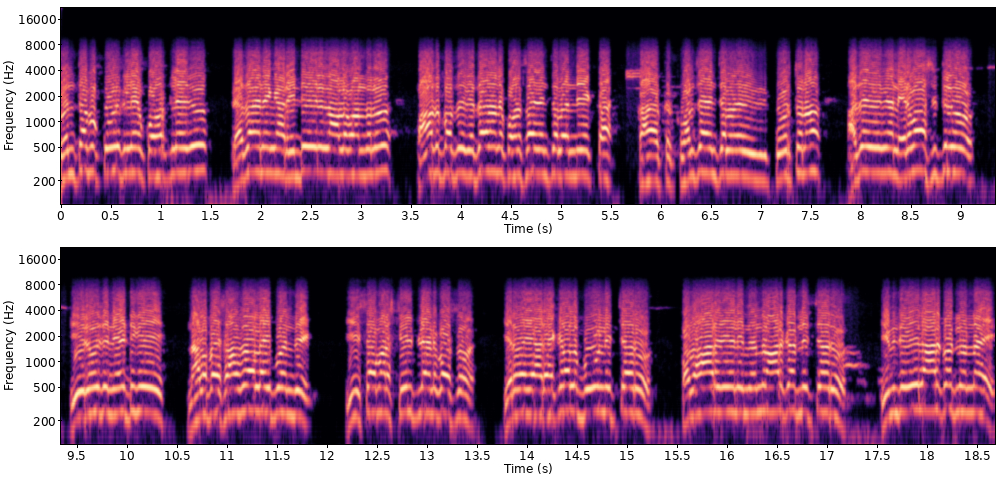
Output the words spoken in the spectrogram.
గొంతపు కోరికలు ఏం కోరట్లేదు ప్రధానంగా రెండు వేల నాలుగు వందలు పాత పద్ధతి విధానాన్ని కొనసాగించాలని కొనసాగించాలని కోరుతున్నాం. అదేవిధంగా నిర్వాసితులు ఈ రోజు నేటికి నలభై సంవత్సరాలు అయిపోయింది. ఈ మన స్టీల్ ప్లాంట్ కోసం ఇరవై ఆరు ఎకరాల భూములు ఇచ్చారు. పదహారు వేల ఎనిమిది వందల ఇచ్చారు. ఎనిమిది వేల ఆరుకట్లు ఉన్నాయి.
